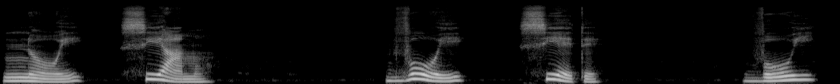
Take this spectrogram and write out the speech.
Noi siamo. Voi siete. Voi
